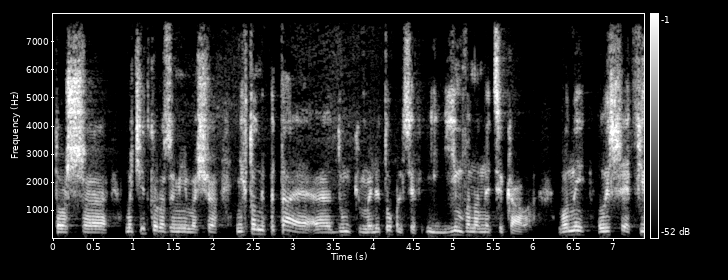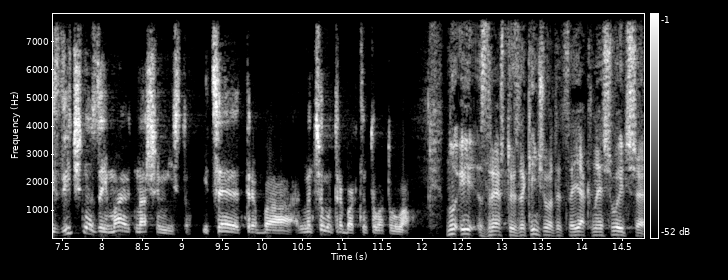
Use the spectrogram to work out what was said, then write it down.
Тож е, ми чітко розуміємо, що ніхто не питає е, думки мелітопольців, і їм вона не цікава. Вони лише фізично займають наше місто, і це треба на цьому треба акцентувати увагу. Ну і зрештою закінчувати це якнайшвидше.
